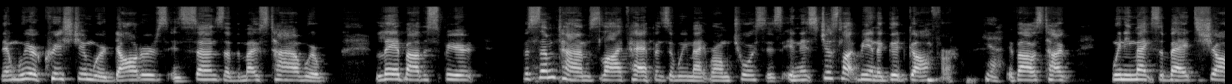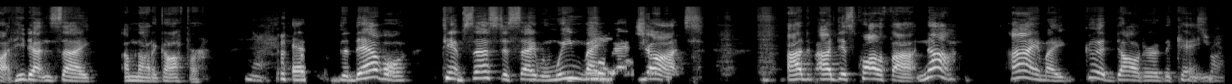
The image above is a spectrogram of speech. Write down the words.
Then we're Christian. We're daughters and sons of the Most High. We're led by the Spirit. But sometimes life happens and we make wrong choices. And it's just like being a good golfer. Yeah. If I was talking, when he makes a bad shot, he doesn't say, I'm not a golfer. No. And the devil tempts us to say, when we make bad shots, I, I disqualify. No, I am a good daughter of the That's king. right.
